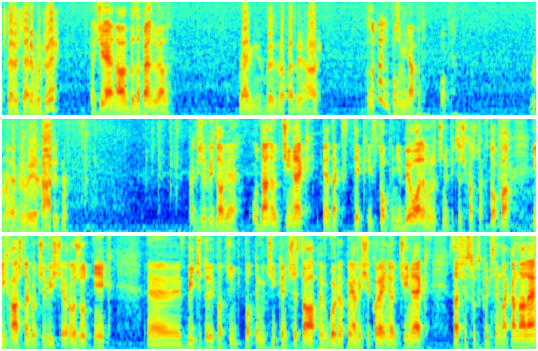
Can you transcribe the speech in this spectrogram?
4-4 włączyłeś? A gdzie? Nawet bez napędu jadę. Jak mi bez napędu jechałeś? Bez napędu, po co mi napęd? Chłop. No jak wyjechaliśmy. Także widzowie, udany odcinek, jednak takiej wtopy nie było, ale możecie napisać hashtag wtopa i hashtag oczywiście rozrzutnik. Eee, wbijcie tutaj pod, pod tym odcinkiem 300 łapy w górę, pojawi się kolejny odcinek. Stawcie subskrypcję na kanale.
